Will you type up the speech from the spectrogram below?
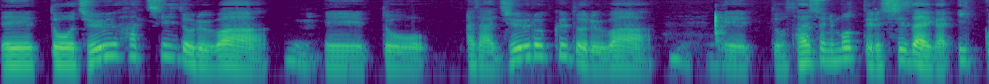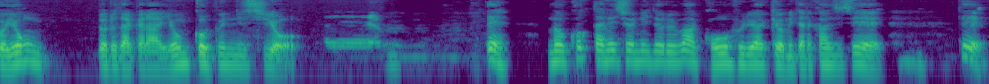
えっ、と、18ドルは、う。うん。えっ、と、あ、じゃあ16ドルは、うんえっ、と、最初に持ってる資材が1個4ドルだから4個分にしよえーうんうんうんう。残った22ドルはこう振り分けようみたいな感じで、で、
